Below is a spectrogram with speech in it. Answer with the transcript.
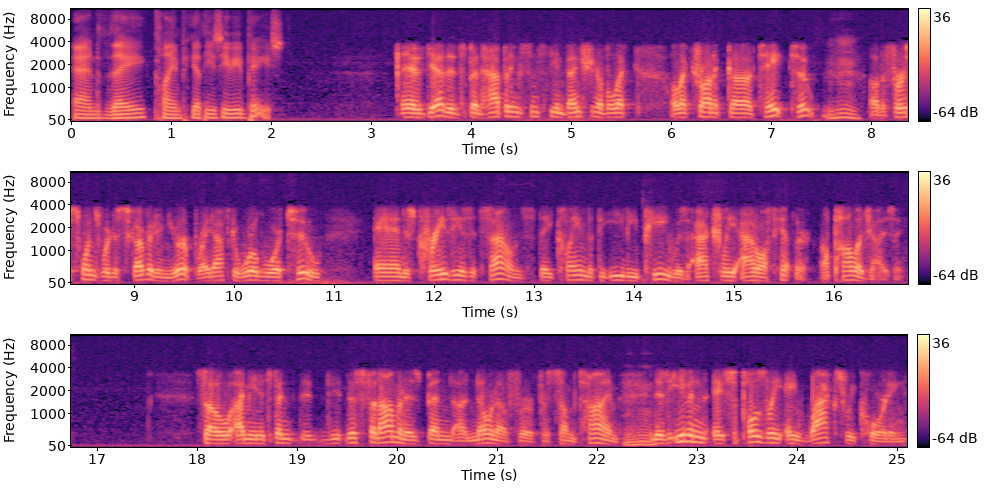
and they claim to get these EVPs. And yeah, it's been happening since the invention of elect- electronic uh, tape too. Uh, the first ones were discovered in Europe right after World War II, and as crazy as it sounds, they claim that the EVP was actually Adolf Hitler apologizing. So I mean, it's been this phenomenon has been uh, known of for for some time. And there's even a supposedly a wax recording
